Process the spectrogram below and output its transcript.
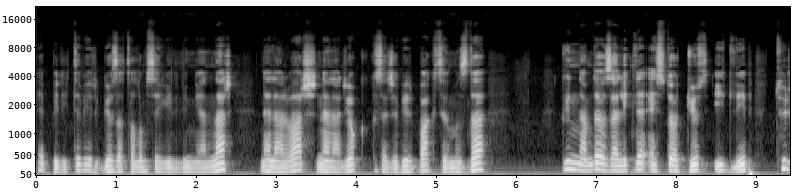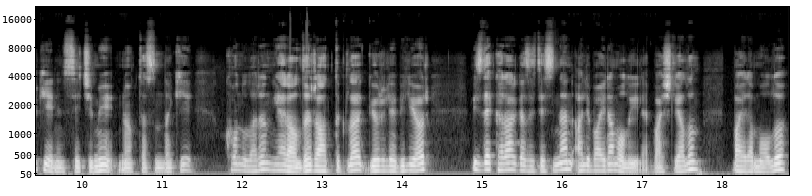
hep birlikte bir göz atalım sevgili dinleyenler neler var neler yok kısaca bir baktığımızda gündemde özellikle S-400 İdlib Türkiye'nin seçimi noktasındaki konuların yer aldığı rahatlıkla görülebiliyor. Biz de Karar Gazetesi'nden Ali Bayramoğlu ile başlayalım. Bayramoğlu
